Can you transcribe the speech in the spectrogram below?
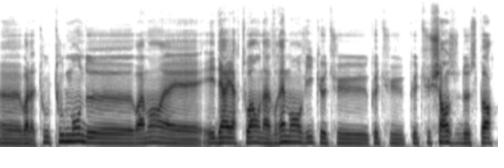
Euh, voilà, tout, tout, le monde euh, vraiment est, derrière toi. On a vraiment envie que tu, que, tu, que tu changes de sport,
